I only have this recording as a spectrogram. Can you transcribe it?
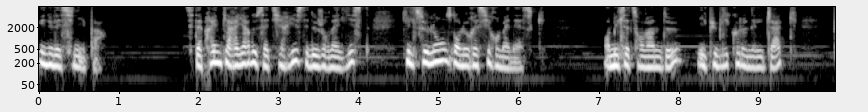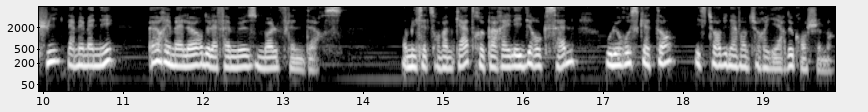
et ne les signait pas. C'est après une carrière de satiriste et de journaliste qu'il se lance dans le récit romanesque. En 1722, il publie Colonel Jack, puis, la même année, Heure et malheur de la fameuse Moll Flanders. En 1724 paraît Lady Roxane ou Le Roscatin, histoire d'une aventurière de grand chemin.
